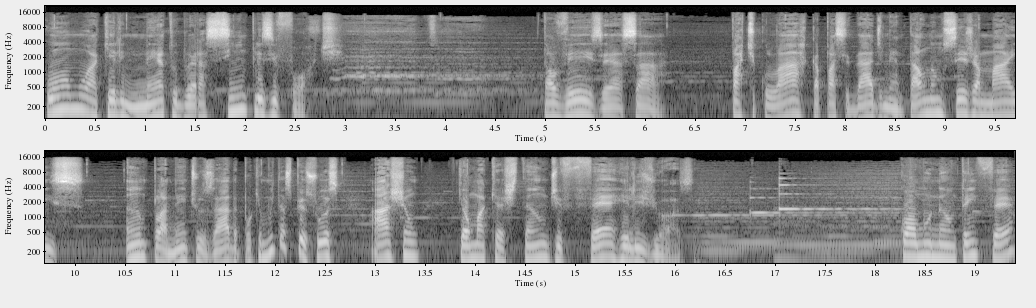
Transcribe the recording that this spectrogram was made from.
como aquele método era simples e forte. Talvez essa particular capacidade mental não seja mais amplamente usada, porque muitas pessoas acham que é uma questão de fé religiosa. Como não têm fé,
